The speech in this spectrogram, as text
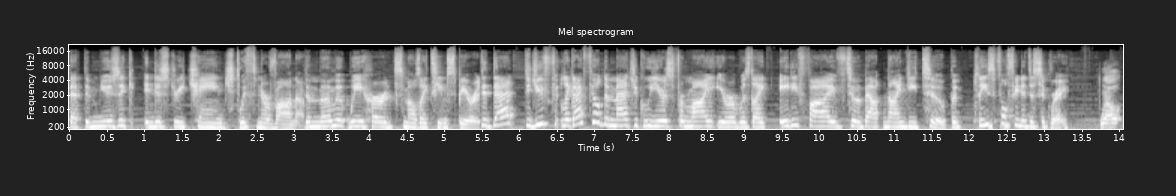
that the music industry changed with Nirvana. The moment we heard "Smells Like Teen Spirit," did that? Did you like? I feel the magical years for my era was like '85 to about '92. But please feel free to disagree. Well,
